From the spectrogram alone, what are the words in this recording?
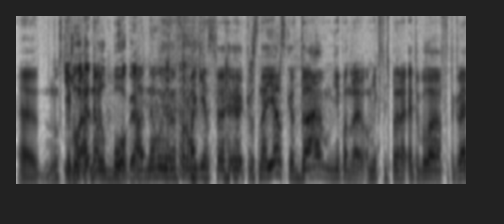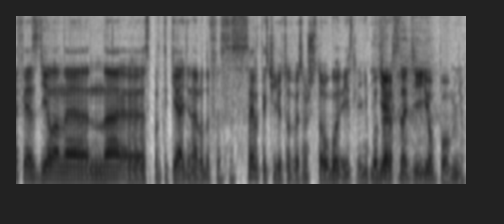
э, ну, И благодарил одного- Бога. Одного из информагентств э, Красноярска, да, мне понравилось. Мне, кстати, понравилось. Это была фотография, сделанная на э, Спартакиаде народов СССР 1986 года, если я не путаю. Я, кстати, ее помню.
